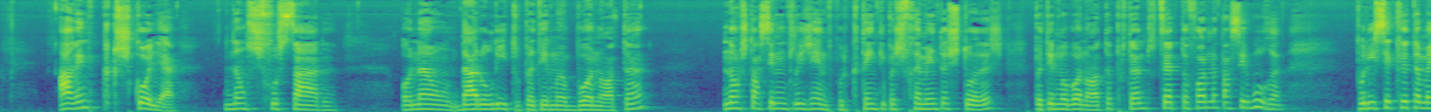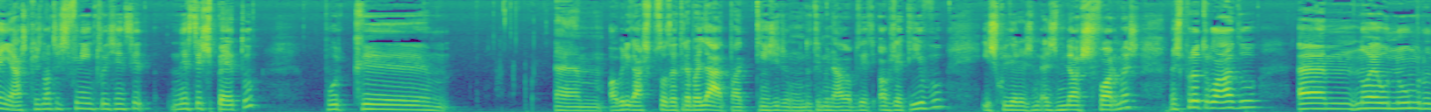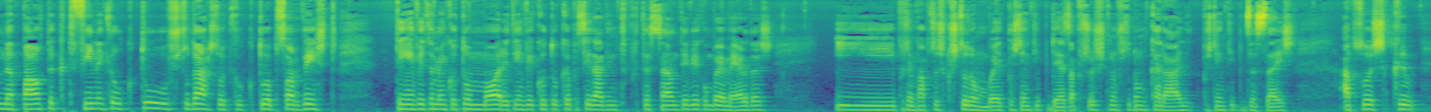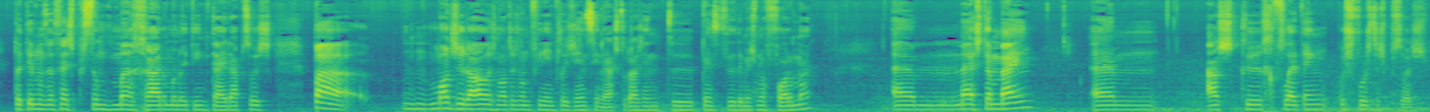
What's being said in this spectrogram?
alguém que escolha não se esforçar ou não dar o litro para ter uma boa nota não está a ser inteligente, porque tem tipo as ferramentas todas para ter uma boa nota, portanto, de certa forma, está a ser burra. Por isso é que eu também acho que as notas definem a inteligência nesse aspecto, porque um, obriga as pessoas a trabalhar para atingir um determinado obje objetivo e escolher as, as melhores formas, mas por outro lado, um, não é o número na pauta que define aquilo que tu estudaste ou aquilo que tu absorveste. Tem a ver também com a tua memória, tem a ver com a tua capacidade de interpretação, tem a ver com bem merdas. E, por exemplo, há pessoas que estudam bem, depois têm tipo 10, há pessoas que não estudam caralho, depois têm tipo 16. Há pessoas que, para ter um 16, precisam de marrar uma noite inteira. Há pessoas, pá, de modo geral, as notas não definem inteligência, né? acho que toda a gente pensa da mesma forma, um, mas também um, acho que refletem o esforço das pessoas.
